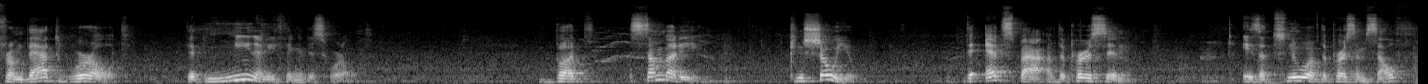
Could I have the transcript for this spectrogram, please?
from that world that mean anything in this world. But somebody can show you the etzba of the person is a tnu of the person himself.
